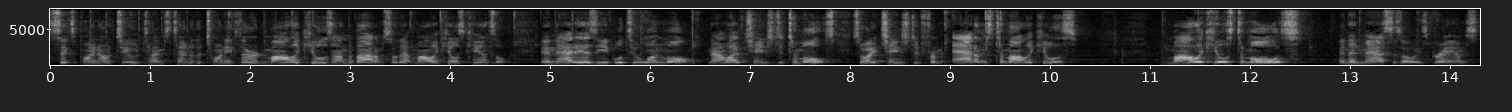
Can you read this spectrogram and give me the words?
6.02 times 10 to the 23rd molecules on the bottom so that molecules cancel. And that is equal to 1 mole. Now I've changed it to moles. So I changed it from atoms to molecules, molecules to moles, and then mass is always grams.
